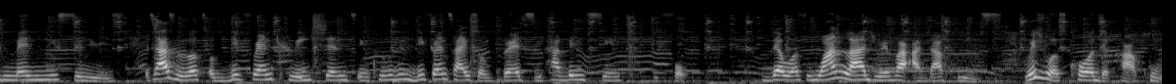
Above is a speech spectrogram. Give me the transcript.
many sceneries. It has lots of different creations, including different types of birds you haven't seen before. There was one large river at that place, which was called the Kakum.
